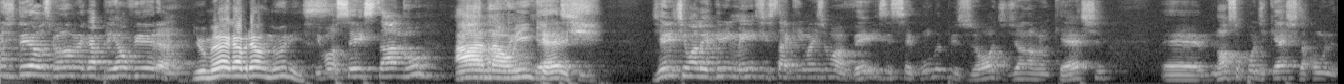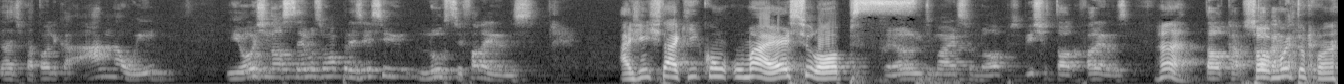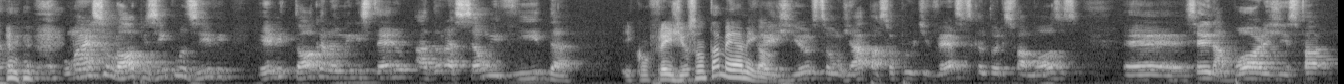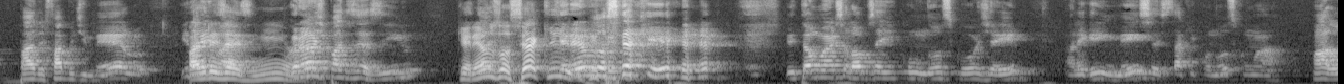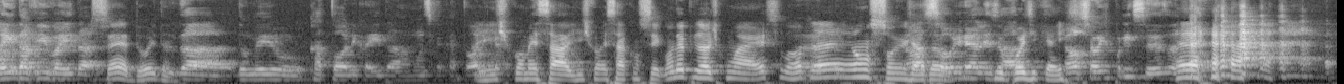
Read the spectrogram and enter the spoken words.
De Deus, meu nome é Gabriel Vieira. E o meu é Gabriel Nunes. E você está no Anauim Cash. Gente, é uma alegria imensa estar aqui mais uma vez, em segundo episódio de Anauim Cash, é, nosso podcast da comunidade católica Anauim. E hoje nós temos uma presença ilustre. Fala aí, Nunes. A gente está aqui com o Maércio Lopes. Grande Maércio Lopes, bicho toca. Fala aí, Nunes. Hã? Toca. Sou toca. muito fã. O Márcio Lopes, inclusive, ele toca no Ministério Adoração e Vida. E com o Frei Gilson também, amigão. Frei Gilson já passou por diversos cantores famosos, é, Serena Borges, Fa- Padre Fábio de Mello. e Padre. Zezinho. Grande Padre Zezinho. Queremos você aqui. Queremos você aqui. Então, Márcio Lopes aí conosco hoje aí. Alegria imensa estar aqui conosco, uma, uma lenda viva aí da, Você é doido. da- do meio católico aí, da música A católica. gente começar, a gente começar com o segundo episódio com o Maércio Lopes é, é um sonho é já um do, sonho do realizado. podcast. É um sonho de princesa. É.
